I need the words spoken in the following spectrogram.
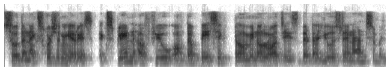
So the next question here is explain a few of the basic terminologies that are used in Ansible.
